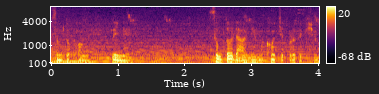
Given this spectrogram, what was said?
ខ្ញុំសុំទោសផងលីងណាសុំទោសដែលឲ្យនាងមកខូចចិត្តប្រតិខ្ញុំ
